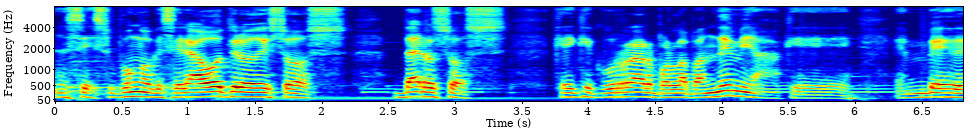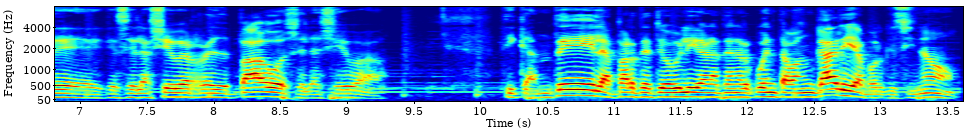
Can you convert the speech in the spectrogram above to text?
No sé, supongo que será otro de esos versos que hay que currar por la pandemia, que en vez de que se la lleve Red Pago, se la lleva Ticantel. Aparte te obligan a tener cuenta bancaria, porque si no,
